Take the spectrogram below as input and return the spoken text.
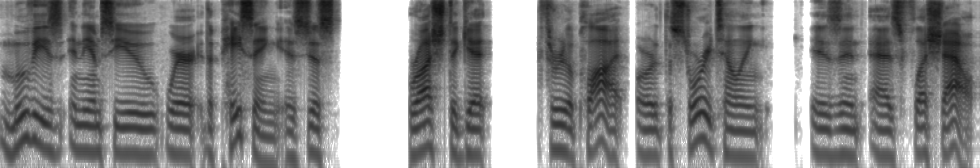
movies in the MCU where the pacing is just rushed to get through the plot, or the storytelling isn't as fleshed out.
